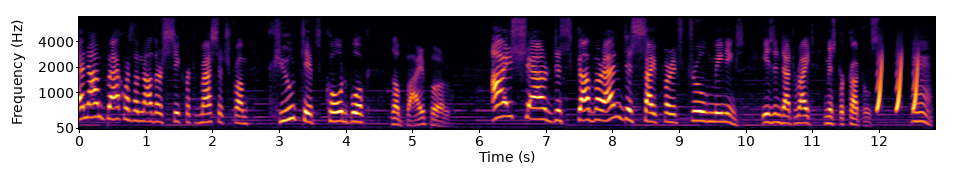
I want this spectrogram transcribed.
and I'm back with another secret message from Q-Tip's code book, the Bible. I shall discover and decipher its true meanings. Isn't that right, Mr. Cuddles? Mm.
